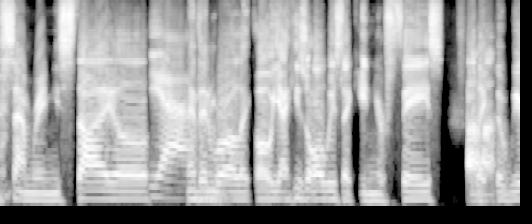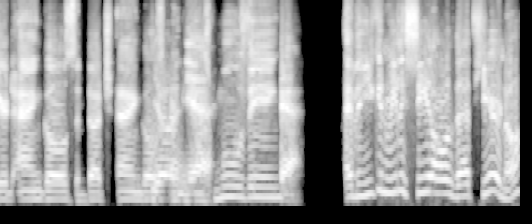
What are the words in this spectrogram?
Sam Raimi's style, yeah. and then we're all like, oh yeah, he's always like in your face, Uh-huh. like the weird angles, the Dutch angles, Yun, everything's yeah. moving. Yeah. And then you can really see all of that here, no?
